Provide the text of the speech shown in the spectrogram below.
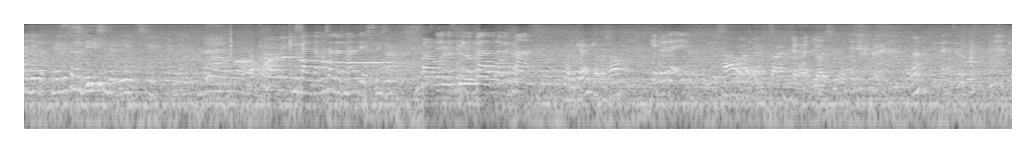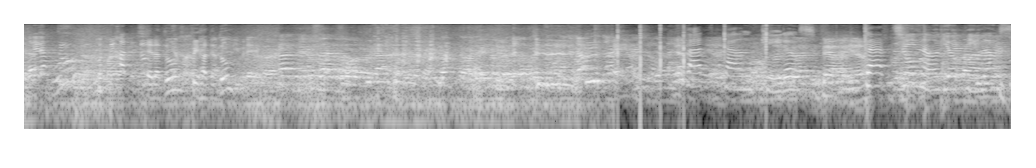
Hay más gente mayor, creo que eso nos viene súper bien. Encantamos a las madres, sí, sí. Nos hemos equivocado una vez más, ¿Por qué? ¿Qué ha pasado? que no era él. Ah, vale. Era yo. ¿Eras tú? Pues fíjate tú. ¿Era tú? Fíjate tú. Libre. Fat can kilos, touching all your pillows.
